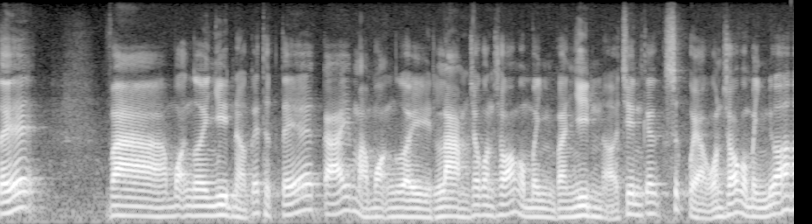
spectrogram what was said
tế và mọi người nhìn ở cái thực tế cái mà mọi người làm cho con chó của mình và nhìn ở trên cái sức khỏe của con chó của mình nữa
